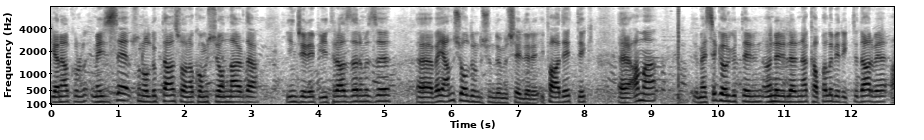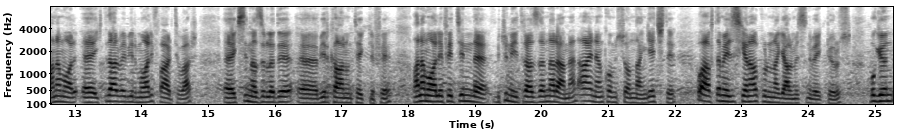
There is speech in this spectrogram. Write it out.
genel kurulu meclise sunulduktan sonra komisyonlarda inceleyip itirazlarımızı e, ve yanlış olduğunu düşündüğümüz şeyleri ifade ettik. E, ama meslek örgütlerinin önerilerine kapalı bir iktidar ve ana e, iktidar ve bir muhalif parti var. E, ikisinin hazırladığı e, bir kanun teklifi. Ana muhalefetin de bütün itirazlarına rağmen aynen komisyondan geçti. Bu hafta Meclis Genel Kurulu'na gelmesini bekliyoruz. Bugün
